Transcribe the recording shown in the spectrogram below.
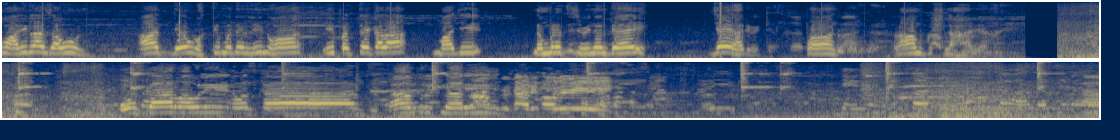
वारीला जाऊन आज देवभक्तीमध्ये लीन व्हावं ही प्रत्येकाला माझी नम्रतेची विनंती आहे. जय हरी विठ्ठल पांडुरंग. रामकृष्ण हरी हरी. नमस्कार माऊली नमस्कार. रामकृष्ण हरी. हा,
